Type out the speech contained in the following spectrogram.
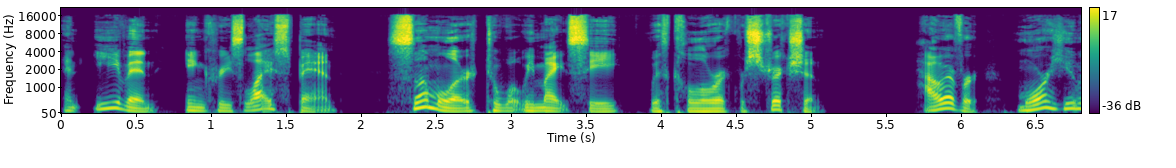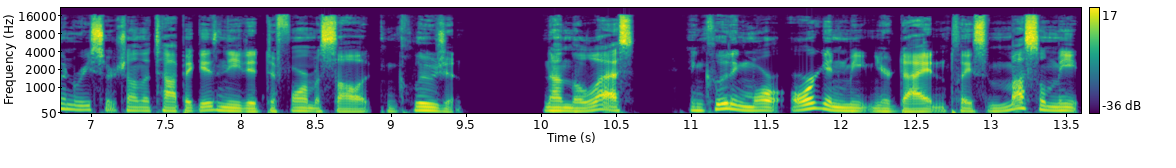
and even increase lifespan, similar to what we might see with caloric restriction. However, more human research on the topic is needed to form a solid conclusion. Nonetheless, including more organ meat in your diet in place of muscle meat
